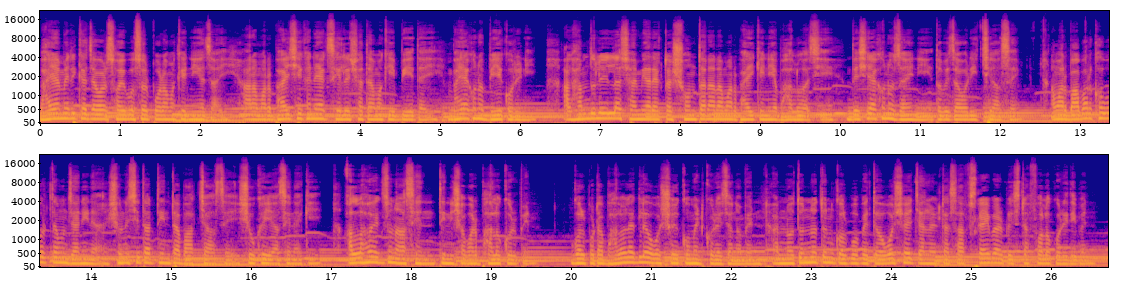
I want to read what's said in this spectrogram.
ভাই, আমেরিকা যাওয়ার ছয় বছর পর আমাকে নিয়ে যায় আর আমার ভাই সেখানে এক ছেলের সাথে আমাকে বিয়ে দেয়। ভাই এখনও বিয়ে করেনি। আলহামদুলিল্লাহ, স্বামী আর একটা সন্তান আর আমার ভাইকে নিয়ে ভালো আছি। দেশে এখনও যাইনি তবে যাওয়ার ইচ্ছে আছে। আমার বাবার খবর তেমন জানি না, শুনেছি তার তিনটা বাচ্চা আছে, সুখেই আছে নাকি। আল্লাহ একজন আছেন, তিনি সবার ভালো করবেন। গল্পটা ভালো লাগলে অবশ্যই কমেন্ট করে জানাবেন। আর নতুন নতুন গল্প পেতে অবশ্যই চ্যানেলটা সাবস্ক্রাইব আর পেজটা ফলো করে দিবেন।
